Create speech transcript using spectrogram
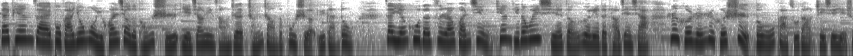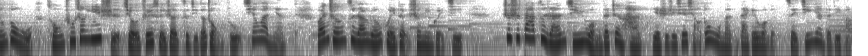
该片在不乏幽默与欢笑的同时，也将蕴藏着成长的不舍与感动。在严酷的自然环境、天敌的威胁等恶劣的条件下，任何人、任何事都无法阻挡这些野生动物从出生伊始就追随着自己的种族千万年，完成自然轮回的生命轨迹。这是大自然给予我们的震撼，也是这些小动物们带给我们最惊艳的地方。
